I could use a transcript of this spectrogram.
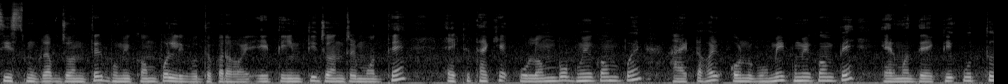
সিসমোগ্রাফ যন্ত্রের ভূমিকম্প লিপিবদ্ধ করা হয়। এই তিনটি যন্ত্রের মধ্যে একটি থাকে উলম্ব ভূমিকম্পে আর একটা হয় অনুভূমিক ভূমিকম্পে। এর মধ্যে একটি উত্তর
